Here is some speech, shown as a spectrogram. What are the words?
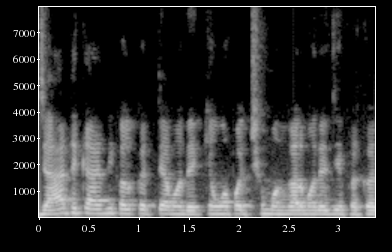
ज्या ठिकाणी कलकत्त्यामध्ये किंवा पश्चिम बंगालमध्ये जी प्रकार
